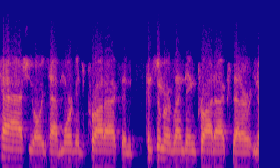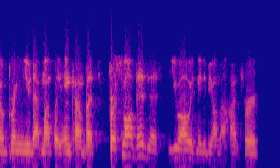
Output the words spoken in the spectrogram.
cash. You always have mortgage products and consumer lending products that are, you know, bringing you that monthly income. But for a small business, you always need to be on the hunt for,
